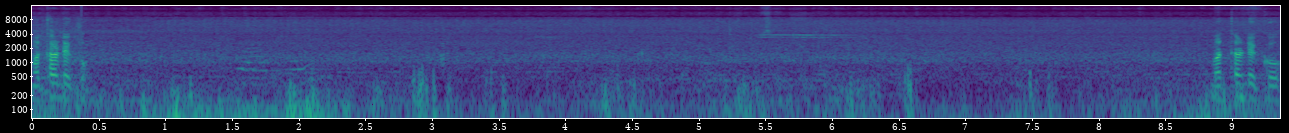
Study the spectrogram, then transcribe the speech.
ਮੱਥਾ ਟੇਕੋ। ਮੱਥਾ ਟੇਕੋ।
